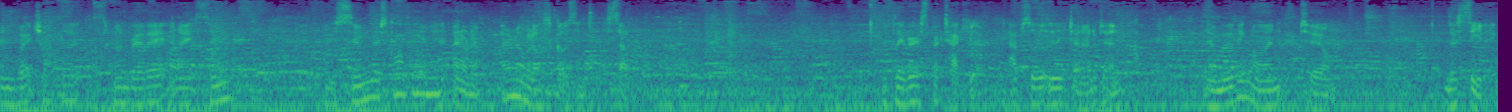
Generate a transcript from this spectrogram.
and white chocolate spun breve, and I assume I assume there's coffee in it? I don't know. I don't know what else goes into this, so. Flavor is spectacular. Absolutely 10 out of 10. Now moving on to the seating.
